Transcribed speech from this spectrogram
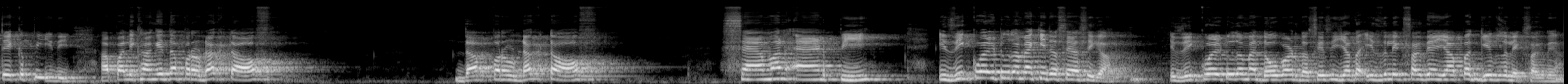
ਤੇ ਇੱਕ p ਦੀ। ਆਪਾਂ ਲਿਖਾਂਗੇ the product of the product of 7 and p is equal to ਦਾ ਮੈਂ ਕੀ ਦੱਸਿਆ ਸੀਗਾ? ਇਜ਼ ਇਕੁਅਲ ਟੂ ਦਾ ਮੈਂ ਦੋ ਵਰਡ ਦੱਸੇ ਸੀ। ਜਾਂ ਤਾਂ ਇਜ਼ ਲਿਖ ਸਕਦੇ ਹਾਂ ਜਾਂ ਆਪਾਂ ਗਿਵਸ ਲਿਖ ਸਕਦੇ ਹਾਂ।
